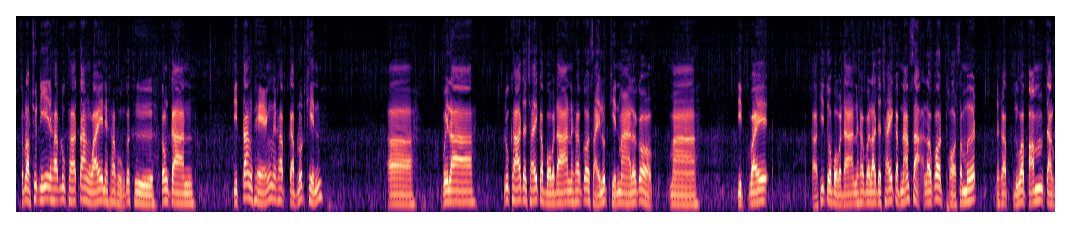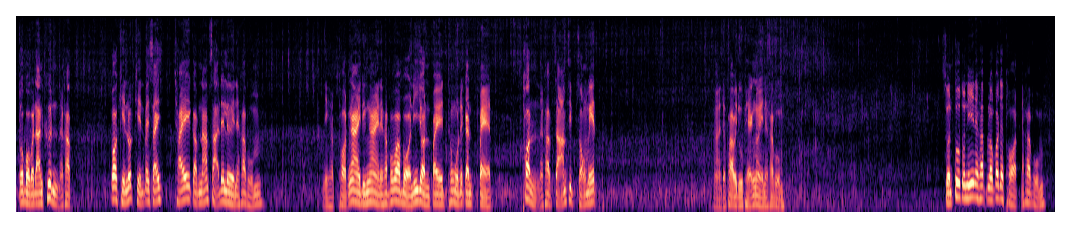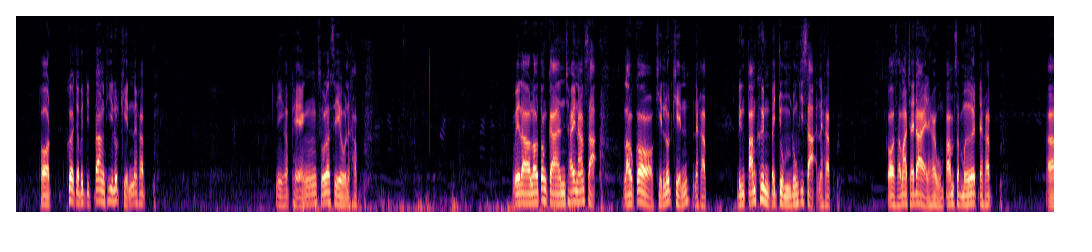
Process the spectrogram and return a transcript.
สำหรับชุดนี้นะครับ ลูกค้าตั้งไว้นะครับ ผมก็คือต้องการติดตั้งแผงนะครับ กับรถเข็นเวลาลูกค้าจะใช้กับบ่อบาดาลนะครับ ก็ใส่รถเข็นมาแล้วก็ มาติดไว้ที่ตัวบ่อบาดาลนะครับ เวลาจะใช้กับน้ำสระเราก็ถอดสมิร์ทนะครับ หรือว่าปั๊มจากตัวบ่อบาดาลขึ้นนะครับ ก็เข็นรถเข็นไปใช้ใช้กับน้ำสระได้เลยนะครับ ผมนี่ครับถอดง่ายดึงง่ายนะครับ เพราะว่าบ่อนี้หย่อนไปทั้งหมดด้วยกัน 8 ท่อนนะครับ 32 เมตรอ่าเดี๋ยวพาไปดูแผงหน่อยนะครับผมส่วนตู้ตัวนี้นะครับเราก็จะถอดนะครับผมถอด พื่อจะไปติดตั้งที่รถเข็นนะครับ นี่ครับแผงโซลาเซลล์นะครับ เวลาเราต้องการใช้น้ำสระเราก็เข็นรถเข็นนะครับ ดึงปั๊มขึ้นไปจุ่มลงที่สระนะครับ ก็สามารถใช้ได้นะครับ ผมปั๊มสมิร์ทนะครับ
